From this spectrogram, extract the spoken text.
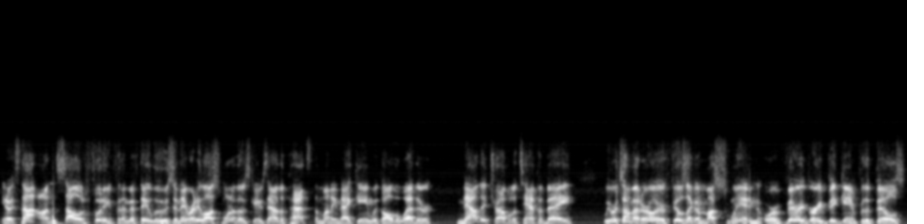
You know, it's not on solid footing for them if they lose, and they already lost one of those games out of the Pats, the Monday night game with all the weather. Now they travel to Tampa Bay. We were talking about earlier, it feels like a must win or a very, very big game for the Bills.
